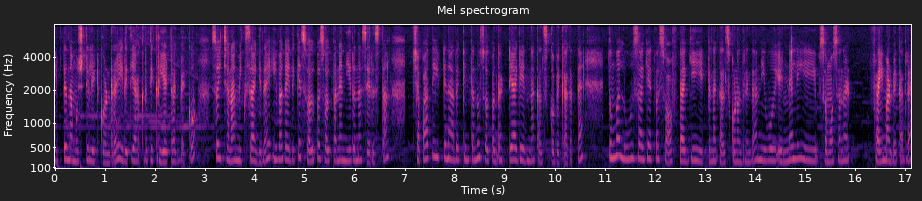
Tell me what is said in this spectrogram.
ಹಿಟ್ಟನ್ನ ಮುಷ್ಟಿಲಿ ಇಟ್ಕೊಂಡ್ರೆ ಈ ರೀತಿ ಆಕೃತಿ ಕ್ರಿಯೇಟ್ ಆಗಬೇಕು. ಸೊ ಇದು ಚೆನ್ನಾಗಿ ಮಿಕ್ಸ್ ಆಗಿದೆ. ಇವಾಗ ಇದಕ್ಕೆ ಸ್ವಲ್ಪ ಸ್ವಲ್ಪನೇ ನೀರನ್ನು ಸೇರಿಸ್ತಾ, ಚಪಾತಿ ಹಿಟ್ಟಿನ ಅದಕ್ಕಿಂತನೂ ಸ್ವಲ್ಪ ಗಟ್ಟಿಯಾಗಿ ಇದನ್ನ ಕಲಿಸ್ಕೋಬೇಕಾಗತ್ತೆ. ತುಂಬ ಲೂಸಾಗಿ ಅಥವಾ ಸಾಫ್ಟಾಗಿ ಹಿಟ್ಟನ್ನು ಕಲಿಸ್ಕೊಳೋದ್ರಿಂದ ನೀವು ಎಣ್ಣೆಲಿ ಸಮೋಸನ ಫ್ರೈ ಮಾಡಬೇಕಾದ್ರೆ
